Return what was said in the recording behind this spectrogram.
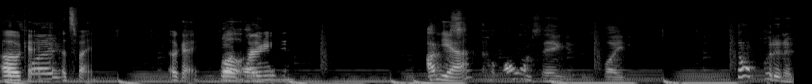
Oh, okay, why. that's fine. Okay. But, Well, like, I'm just, Yeah. All I'm saying is, it's like, don't put in a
